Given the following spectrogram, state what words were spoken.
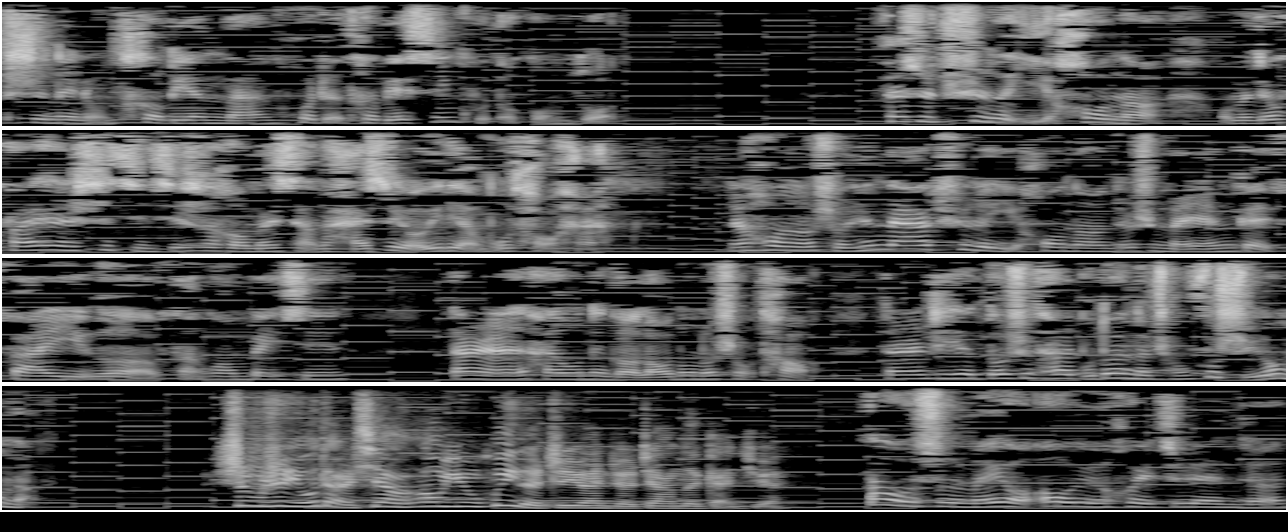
是那种特别难或者特别辛苦的工作。但是去了以后呢，我们就发现事情其实和我们想的还是有一点不同哈。然后呢首先大家去了以后呢，就是每人给发一个反光背心，当然还有那个劳动的手套，当然这些都是他不断的重复使用的。是不是有点像奥运会的志愿者这样的感觉？倒是没有奥运会志愿者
